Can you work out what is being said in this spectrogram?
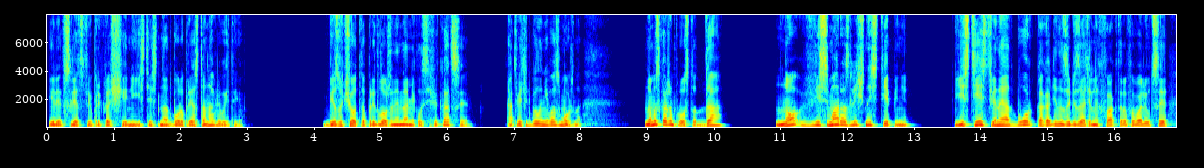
или вследствие прекращения естественного отбора приостанавливает ее? Без учета предложенной нами классификации ответить было невозможно. Но мы скажем просто «да», но в весьма различной степени. Естественный отбор, как один из обязательных факторов эволюции –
